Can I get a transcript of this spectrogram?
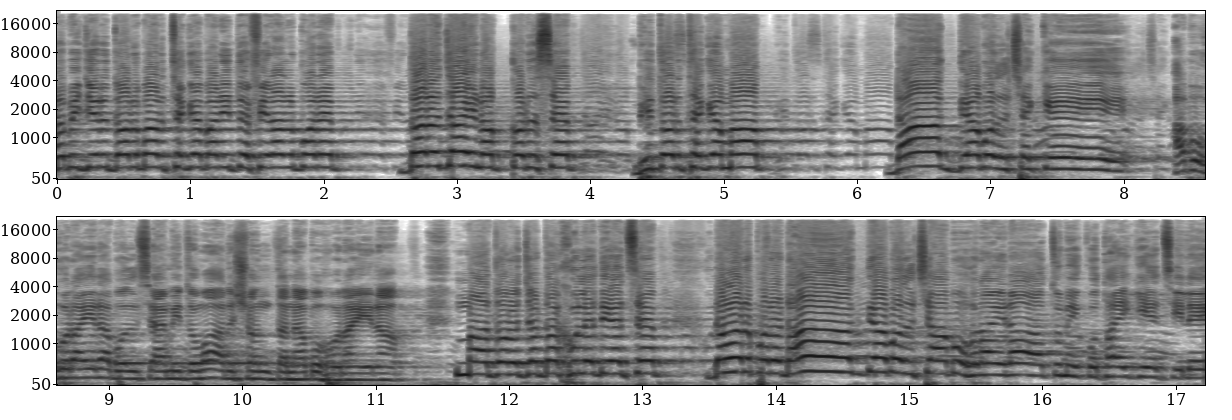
নবীজির দরবার থেকে বাড়িতে ফেরার পরে দরজায় নক করেছে। ভিতর থেকে মাপ ডাক দেয়া বলছে, কে? আবু হুরাইরা বলছে, আমি তোমার সন্তান আবু হুরাইরা মা দরজাটা খুলে দিয়েছে, দেওয়ার পরে ডাক দেওয়া বলছে, আবু হুরাইরা তুমি কোথায় গিয়েছিলে?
